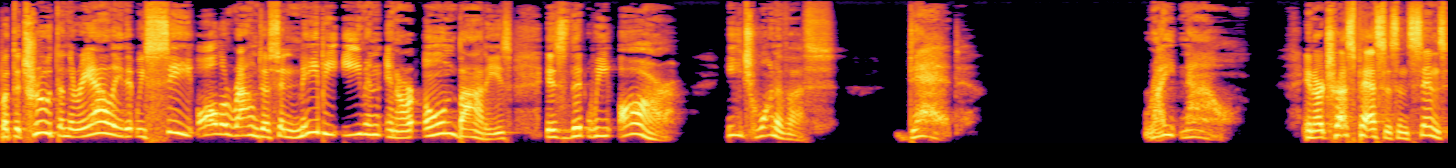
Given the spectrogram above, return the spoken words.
But the truth and the reality that we see all around us, and maybe even in our own bodies, is that we are, each one of us, dead right now in our trespasses and sins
